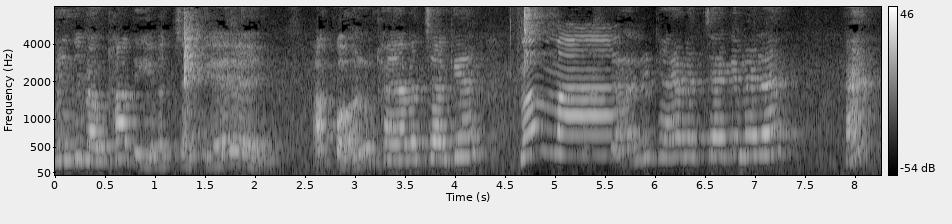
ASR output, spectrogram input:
नींद में उठा दिए बच्चा के। अब कौन उठाया बच्चा के? मम्मा। कौन उठाया बच्चा के मेरा? है?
